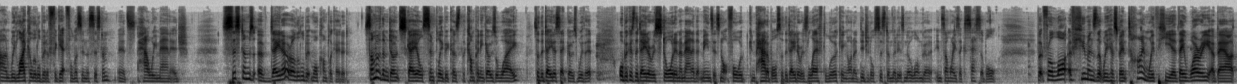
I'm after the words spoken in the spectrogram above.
And we like a little bit of forgetfulness in the system. It's how we manage. Systems of data are a little bit more complicated. Some of them don't scale simply because the company goes away, so the data set goes with it, or because the data is stored in a manner that means it's not forward compatible, so the data is left lurking on a digital system that is no longer, in some ways, accessible. But for a lot of humans that we have spent time with here, they worry about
